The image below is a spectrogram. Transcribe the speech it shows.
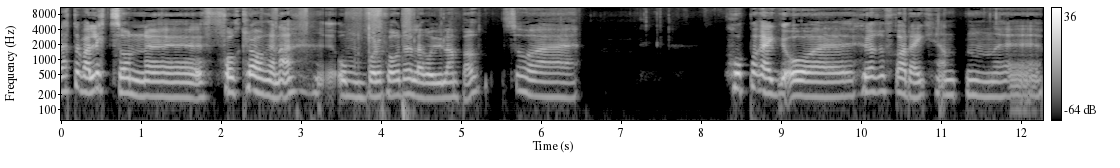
dette var litt sånn forklarende om både fordeler og ulemper. Så håper jeg å uh, høre fra deg, enten uh,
